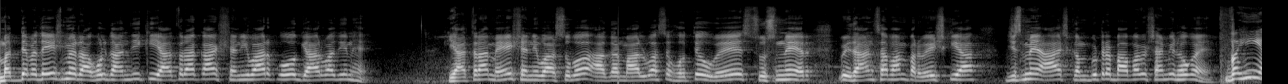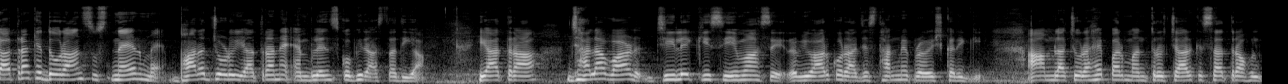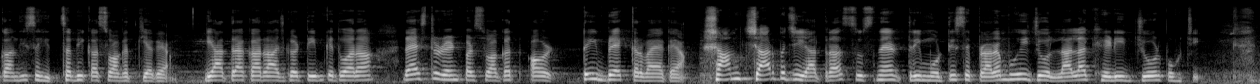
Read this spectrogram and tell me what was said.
मध्य प्रदेश में राहुल गांधी की यात्रा का शनिवार को ग्यारहवा दिन है। यात्रा में शनिवार सुबह आगरमालवा से होते हुए सुसनेर विधानसभा में प्रवेश किया, जिसमें आज कंप्यूटर बाबा भी शामिल हो गए। वहीं यात्रा के दौरान सुसनेर में भारत जोड़ो यात्रा ने एंबुलेंस को भी रास्ता दिया। यात्रा झालावाड़ ज़िले की सीमा से रविवार को राजस्थान में प्रवेश करेगी। आमला चौराहे पर मंत्रोच्चार के साथ राहुल गांधी सहित सभी का स्वागत किया गया। यात्रा का राजगढ़ टीम के द्वारा रेस्टोरेंट पर स्वागत और टी ब्रेक करवाया गया। शाम चार बजे यात्रा सुसनेर त्रिमूर्ति से प्रारंभ हुई, जो लाला खेड़ी जोड़ पहुँची,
